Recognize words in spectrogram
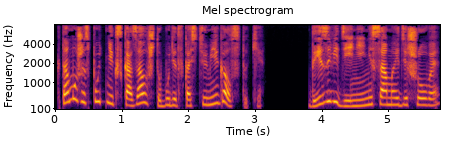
К тому же спутник сказал, что будет в костюме и галстуке. Да и заведение не самое дешевое.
